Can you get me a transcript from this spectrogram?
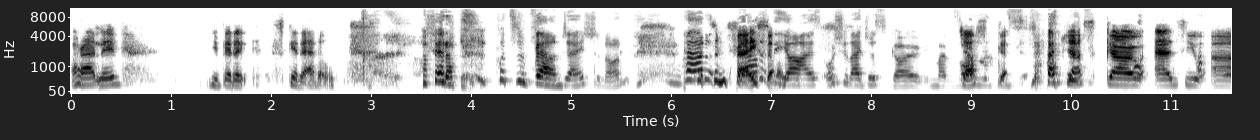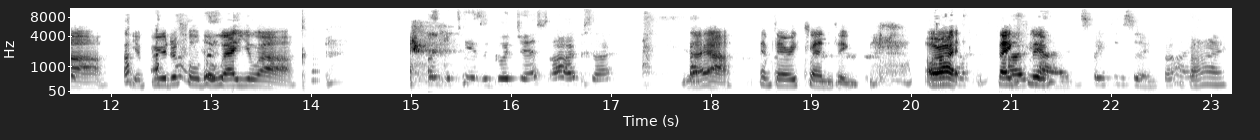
All right, Liv, you better skedaddle. I better put some foundation on. Powder, Put some face powder on. the eyes, or should I just go in my Just go- state? Just go as you are. You're beautiful the way you are. I think the tears are good, Jess. I hope so. They are. They're very cleansing. All right. Thanks, Liv. Speak to you soon. Bye. Bye.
